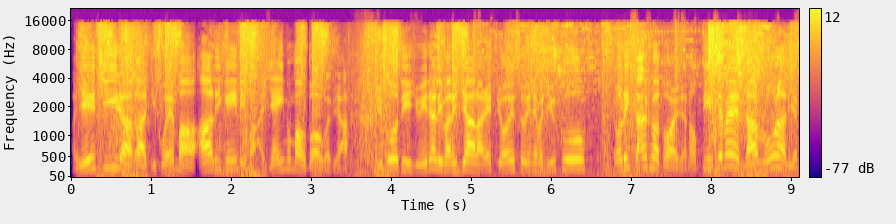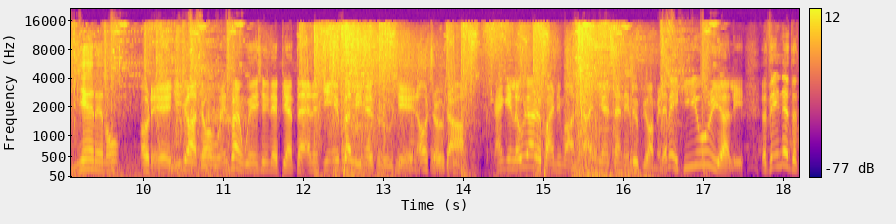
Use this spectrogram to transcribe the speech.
哎，记着个，这怪嘛，阿里跟那嘛，烟也嘛有多少个遍？吕布、赵云那里面你见了，你表现出来那么吕布，让你感触多少遍？那兵怎么打弱了？你免了侬。哦对，你刚刚讲文本、微信的变质，还是进一步领的是路线，让我知道。 ဂန်ကင်လောက်ရတဲ့ဘိုင်းဒီမှာအများကြီးရန်ဆန်တယ်လို့ပြောရမယ်ဒါပေမဲ့ hero တွေကလေအသိနဲ့တဲ့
